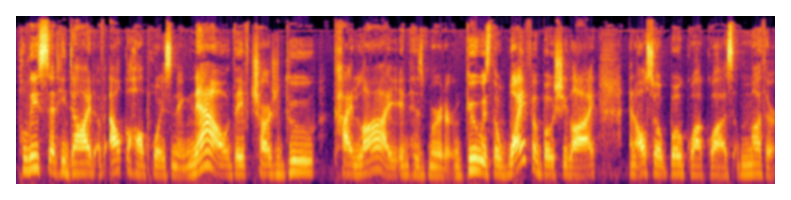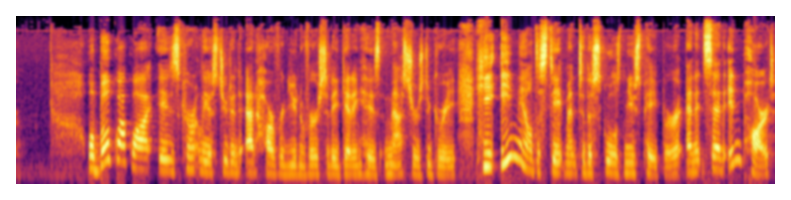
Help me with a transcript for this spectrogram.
police said he died of alcohol poisoning. Now they've charged Gu Kailai in his murder. Gu is the wife of Bo Xilai and also Bo Guagua's mother. Well, Bo Guagua is currently a student at Harvard University getting his master's degree. He emailed a statement to the school's newspaper, and it said, in part,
